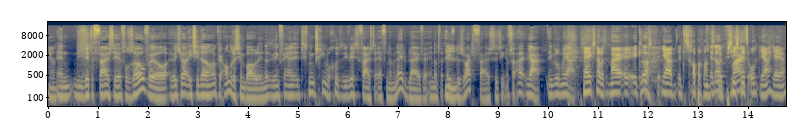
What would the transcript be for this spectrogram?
ja. En die witte vuist die heeft al zoveel... Weet je wel, ik zie daar dan ook weer andere symbolen in. Dat ik denk van ja, het is nu misschien wel goed... dat die witte vuisten even naar beneden blijven... en dat we even Hmm. de zwarte vuisten zien. Of zo. Ah, Ja, ik bedoel, maar ja... Nee, ik snap het. Maar eh, ik, ja, het is grappig, want dan- eh, precies maar- dit... On, ja, ja, ja.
